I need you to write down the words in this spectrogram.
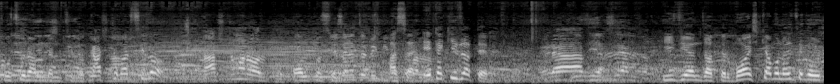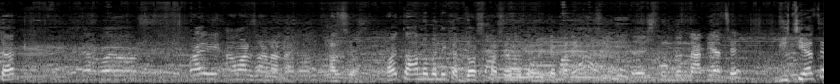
প্রচুর। আমদানি ছিল। কাস্টমার ছিল? কাস্টমার অল্প। অল্প ছিল। আচ্ছা এটা কি জাতের? ইজিয়ান জাতের। বয়স কেমন হয়েছে গরুটার? এটার আমার জানা নাই। আচ্ছা হয়তো আনুমানিক দশ মাসের মতো হইতে পারে। সুন্দর নাভি আছে। বিচি আছে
